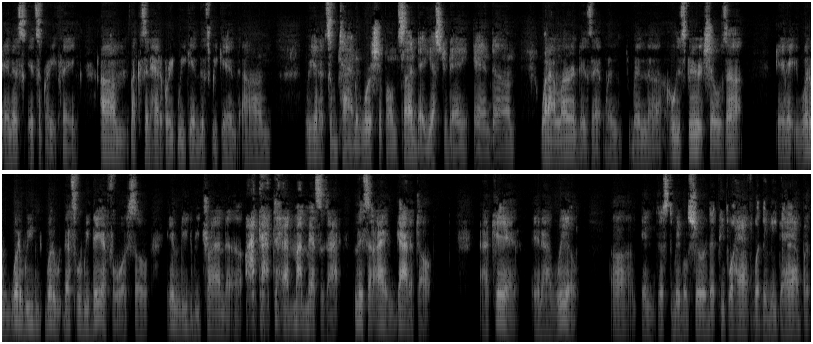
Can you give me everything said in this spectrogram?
and it's it's a great thing. Um, like I said, I had a great weekend this weekend. Um, we had some time in worship on Sunday yesterday, and um, what I learned is that when when the Holy Spirit shows up, and it, what what we what we, that's what we're there for. So you need to be trying to. Uh, I got to have my message. I listen. I ain't got to talk. I can and I will, um, and just to be able to sure that people have what they need to have. But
